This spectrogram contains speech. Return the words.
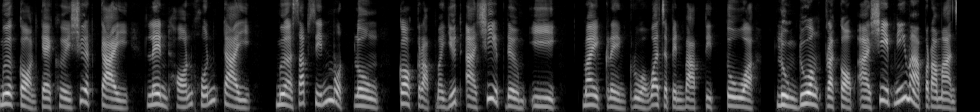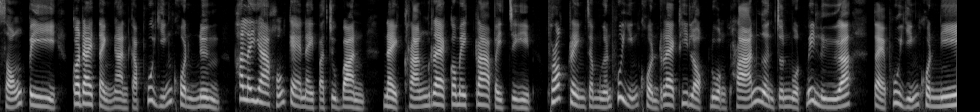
เมื่อก่อนแกเคยเชือดไก่ เล่นถอนขนไก่ เมื่อทรัพย์สินหมดลง ก็กลับมายึดอาชีพเดิมอีก ไม่เกรงกลัวว่าจะเป็นบาปติดตัว ลุงด้วงประกอบอาชีพนี้มาประมาณสองปี ก็ได้แต่งงานกับผู้หญิงคนหนึ่ง ภรรยาของแกในปัจจุบัน ในครั้งแรกก็ไม่กล้าไปจีบเพราะเกรงจะเหมือนผู้หญิงคนแรกที่หลอกลวงพลานเงินจนหมดไม่เหลือ แต่ผู้หญิงคนนี้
